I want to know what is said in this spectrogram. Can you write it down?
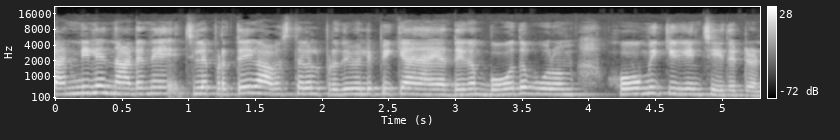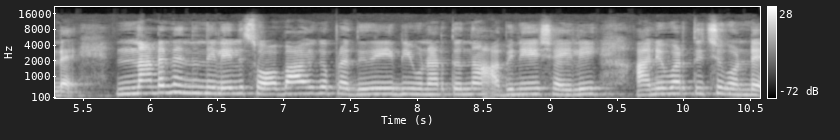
തന്നിലെ നടനെ ചില പ്രത്യേക അവസ്ഥകൾ പ്രതിഫലിപ്പിക്കാനായി അദ്ദേഹം ബോധപൂർവം ഹോമിക്കുകയും ചെയ്തിട്ടുണ്ട്. നടൻ എന്ന നിലയിൽ സ്വാഭാവിക പ്രതിനിധി ഉണർത്തുന്ന അഭിനയ ശൈലി അനുവർത്തിച്ചുകൊണ്ട്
